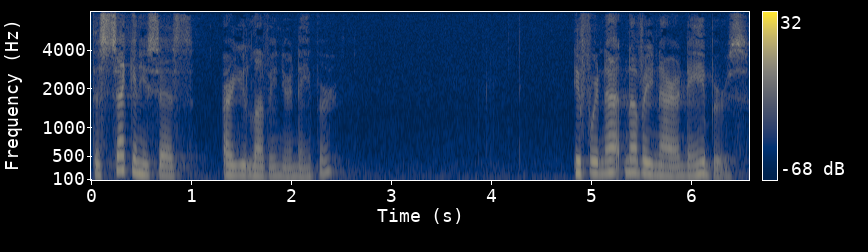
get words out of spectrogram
the second he says, Are you loving your neighbor? If we're not loving our neighbors,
